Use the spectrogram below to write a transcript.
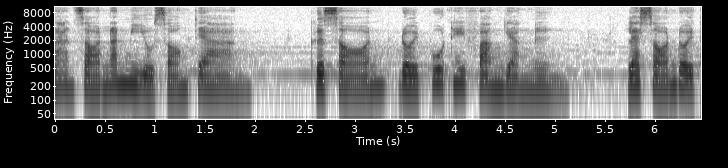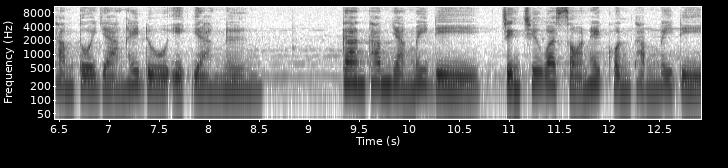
การสอนนั้นมีอยู่สองอย่าง คือสอนโดยพูดให้ฟังอย่างหนึ่ง และสอนโดยทำตัวอย่างให้ดูอีกอย่างหนึ่ง การทำอย่างไม่ดีจึงชื่อว่าสอนให้คนทำไม่ดี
